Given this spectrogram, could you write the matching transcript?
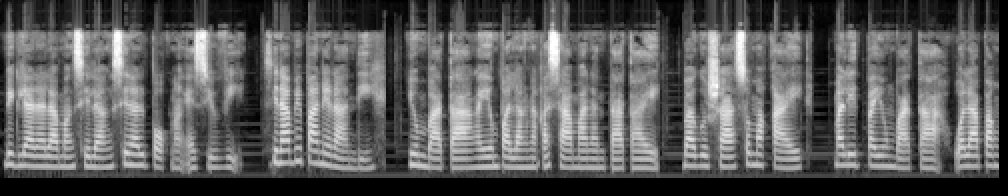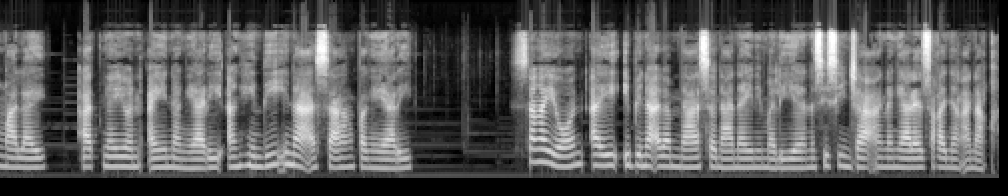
bigla na lamang silang sinalpok ng SUV. Sinabi pa ni Randy, yung bata ngayon pa lang nakasama ng tatay. Bago siya sumakay, malit pa yung bata, wala pang malay at ngayon ay nangyari ang hindi inaasahang pangyayari sa ngayon ay ibinaalam na sa nanay ni Malia na si Cynthia ang nangyari sa kanyang anak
